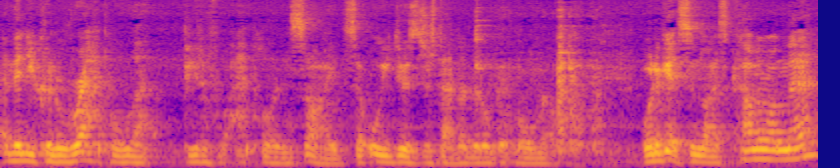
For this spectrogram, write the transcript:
and then you can wrap all that beautiful apple inside. So all you do is just add a little bit more milk. We want to get some nice colour on there.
